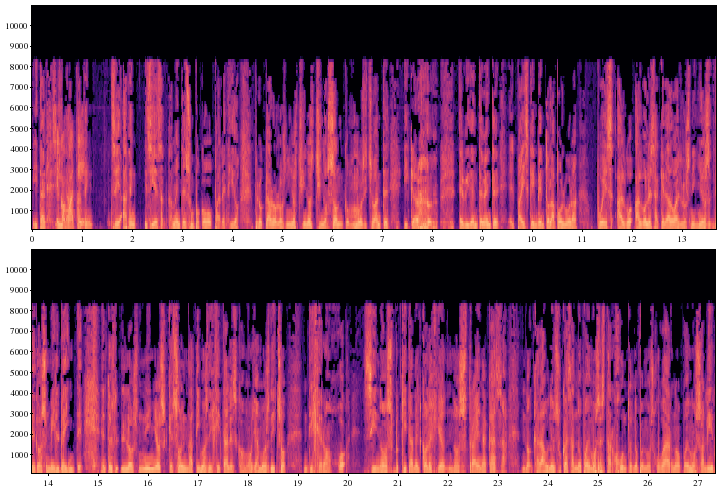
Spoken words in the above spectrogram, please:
y tal. Sí, Y como aquí. hacen- Sí, hacen, sí, exactamente, es un poco parecido. Pero claro, los niños chinos, chinos son, como hemos dicho antes, y claro, evidentemente, el país que inventó la pólvora, pues algo, algo les ha quedado a los niños de 2020. Entonces, los niños que son nativos digitales, como ya hemos dicho, dijeron, "Jo, si nos quitan el colegio, nos traen a casa, no, cada uno en su casa, no podemos estar juntos, no podemos jugar, no podemos salir,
